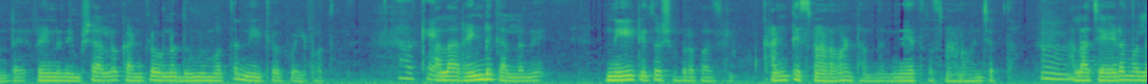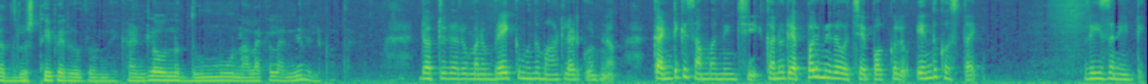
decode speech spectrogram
ఉంటే రెండు నిమిషాల్లో కంట్లో ఉన్న దుమ్ము మొత్తం నీటిలోకి వెళ్ళిపోతుంది. అలా రెండు కళ్ళని నీటితో శుభ్రపరచడం. కంటి స్నానం అంటాం నేత్ర స్నానం అని చెప్తాం. అలా చేయడం వల్ల దృష్టి పెరుగుతుంది కంట్లో ఉన్న దుమ్ము నలకలు అన్నీ వెళ్ళిపోతాయి. డాక్టర్ గారు మనం బ్రేక్ ముందు మాట్లాడుకుంటున్నాం. కంటికి సంబంధించి కను రెప్పల మీద వచ్చే పొక్కులు ఎందుకు వస్తాయి రీజన్ ఏంటి?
